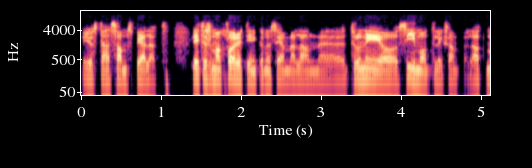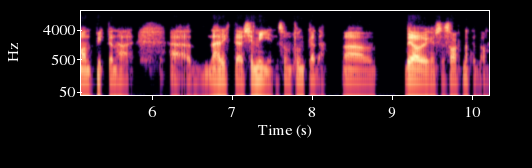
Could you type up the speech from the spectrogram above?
just det här samspelet. Lite som man förut i tiden kunde se mellan eh, Troné och Simon till exempel, att man fick den här, eh, den här riktiga kemin som funkade. Eh, det har vi kanske saknat ibland.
